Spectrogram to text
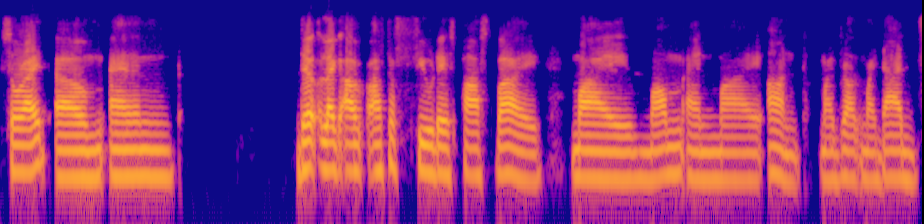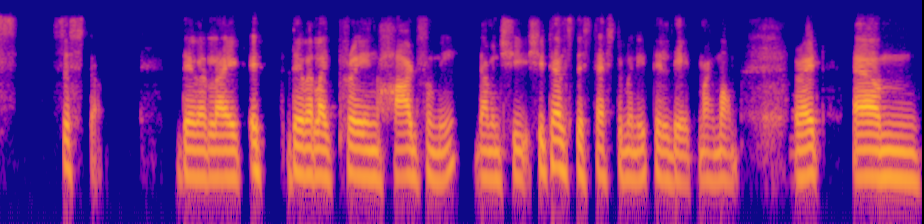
So right, um, and there, like after a few days passed by, my mom and my aunt, my brother, my dad's sister, they were like it. They were like praying hard for me. I mean, she she tells this testimony till date. My mom, right? Um.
